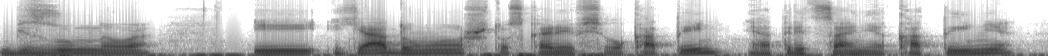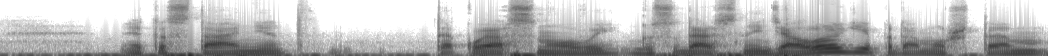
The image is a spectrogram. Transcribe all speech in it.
безумного. И я думаю, что, скорее всего, Катынь и отрицание Катыни это станет такой основой государственной идеологии, потому что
